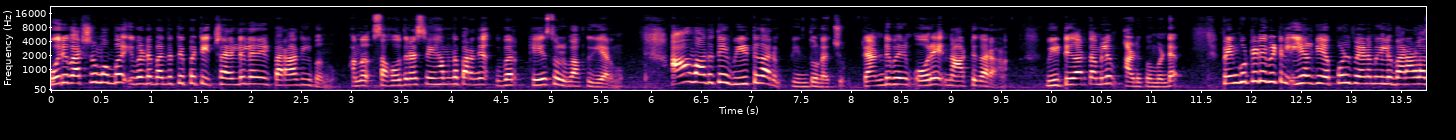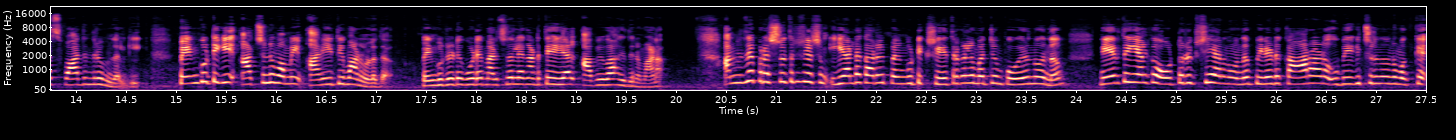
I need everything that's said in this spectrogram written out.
ഒരു വർഷം മുമ്പ് ഇവരുടെ ബന്ധത്തെപ്പറ്റി ചൈൽഡ് ലൈനിൽ പരാതി വന്നു. അന്ന് സഹോദര സ്നേഹം എന്ന് പറഞ്ഞ് ഇവർ കേസ് ഒഴിവാക്കുകയായിരുന്നു. ആ വാദത്തെ വീട്ടുകാരും പിന്തുണച്ചു. രണ്ടുപേരും ഒരേ നാട്ടുകാരാണ്. വീട്ടുകാർ തമ്മിലും അടുപ്പമുണ്ട്. പെൺകുട്ടിയുടെ വീട്ടിൽ ഇയാൾക്ക് എപ്പോൾ വേണമെങ്കിലും വരാനുള്ള സ്വാതന്ത്ര്യവും നൽകി. പെൺകുട്ടിക്ക് അച്ഛനും അമ്മയും അനിയത്തിയുമാണുള്ളത്. പെൺകുട്ടിയുടെ കൂടെ മരിച്ച നില കണ്ടെത്തിയ ഇയാൾ അവിവാഹിതനുമാണ്. അന്നത്തെ പ്രശ്നത്തിന് ശേഷം ഇയാളുടെ കാറിൽ പെൺകുട്ടി ക്ഷേത്രങ്ങളിലും മറ്റും പോയിരുന്നുവെന്നും നേരത്തെ ഇയാൾക്ക് ഓട്ടോറിക്ഷയായിരുന്നുവെന്നും പിന്നീട് കാറാണ് ഉപയോഗിച്ചിരുന്നതെന്നും ഒക്കെ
